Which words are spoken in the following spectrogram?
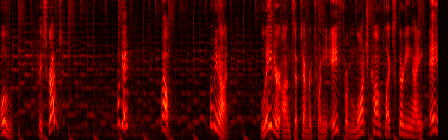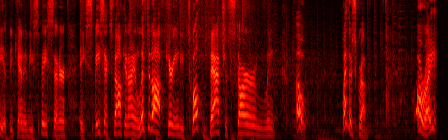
Oh, they scrubbed? Okay, well, moving on. Later on September 28th, from Launch Complex 39A at the Kennedy Space Center, a SpaceX Falcon 9 lifted off carrying the 12th batch of Starlink... Oh, weather scrub. All right,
